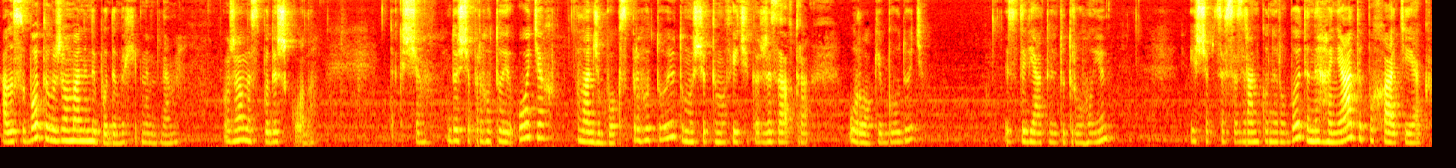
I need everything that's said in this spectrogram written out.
Але субота вже у мене не буде вихідним днем. Уже у нас буде школа. Так що йду приготую одяг, ланчбокс приготую, тому що в Тимофійчика вже завтра уроки будуть з 9 до 2. І щоб це все зранку не робити, не ганяти по хаті, як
